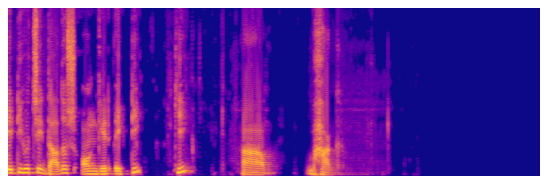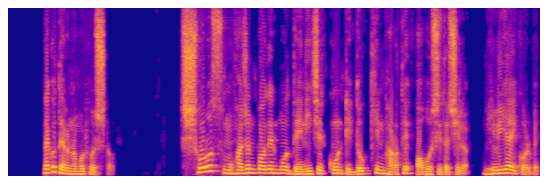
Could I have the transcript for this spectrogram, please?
এটি হচ্ছে দ্বাদশ অঙ্গের একটি কি? ভাগ। দেখো, তেরো নম্বর প্রশ্ন। ষোড়শ মহাজন পদের মধ্যে নিচের কোনটি দক্ষিণ ভারতে অবস্থিত ছিল? ভিভিআই করবে।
